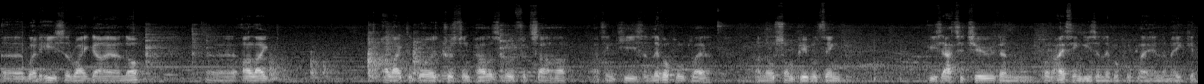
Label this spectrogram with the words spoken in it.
Uh, whether he's the right guy or not, uh, I like I like the boy at Crystal Palace, Wilfried Zaha. I think he's a Liverpool player. I know some people think his attitude, and but I think he's a Liverpool player in the making.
